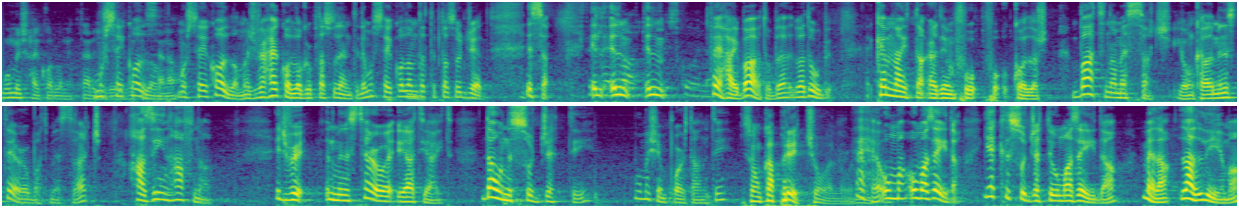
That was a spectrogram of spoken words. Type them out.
mhumiex ħa jkollhom iktar dik is-sena. Mhux se jkollhom, mhux se jkollhom, jiġifieri ħa jkollok grupp ta' studenti li mhux se jkollhom dat-tip ta' suġġett. Issa, fejn ħa jbatu, bla dubju. Kemm ngħid naqra din fuq kollox. Bagħatna messaġġ, jew inkella l-Ministeru bagħat messaġġ, ħażin ħafna. Jiġifieri, il-Ministeru qiegħed jgħid, dawn is-suġġetti mhumiex importanti. Se hu kapriċċ hu allura. Eħe, huma, huma żejda. Jekk is-suġġetti huma żejda, mela l-għalliema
